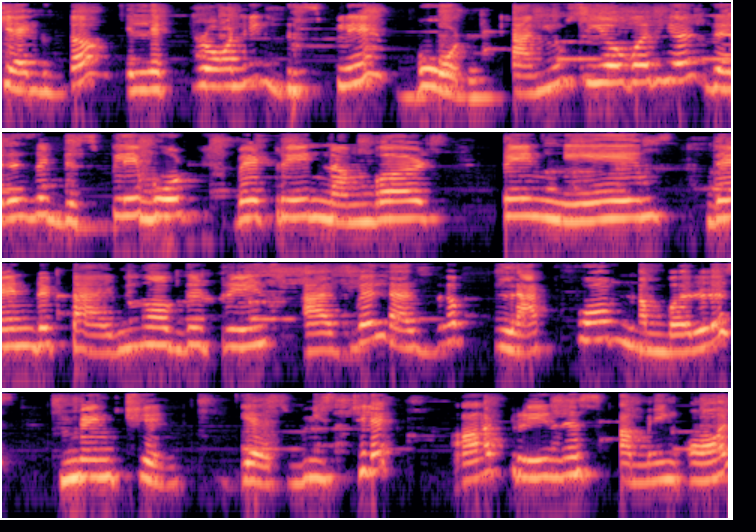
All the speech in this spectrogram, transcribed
check the electronic display board. Can you see over here? There is a display board where train numbers, train names, then the timing of the trains as well as the platform number is mentioned. Yes, we check our train is coming on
